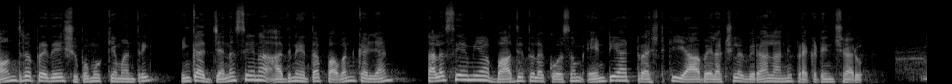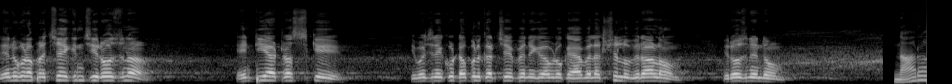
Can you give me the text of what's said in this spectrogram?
ఆంధ్రప్రదేశ్ ఉప ముఖ్యమంత్రి ఇంకా జనసేన అధినేత పవన్ కళ్యాణ్ తలసేమియా బాధితుల కోసం ఎన్టీఆర్ ట్రస్ట్కి యాభై లక్షల విరాళాన్ని ప్రకటించారు. నేను కూడా ప్రత్యేకించి ఈ రోజున ఎన్టీఆర్ ట్రస్ట్కి ఈ మధ్యన ఎక్కువ డబ్బులు ఖర్చు అయిపోయినాయి కాబట్టి ఒక యాభై లక్షలు విరాళం ఈరోజు నేను నారా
